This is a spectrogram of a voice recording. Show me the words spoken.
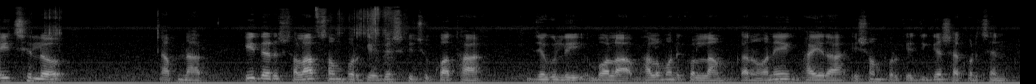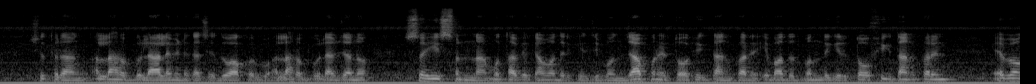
এই ছিল আপনার ঈদের সলাদ সম্পর্কে বেশ কিছু কথা যেগুলি বলা ভালো মনে করলাম, কারণ অনেক ভাইরা এ সম্পর্কে জিজ্ঞাসা করছেন। সুতরাং আল্লাহ রব্বুল্লাহ আলমিনের কাছে দোয়া করব, আল্লাহ রব্বুল্লাহ যেন সহি সন্না মোতাবেক আমাদেরকে জীবন যাপনের তৌফিক দান করেন, ইবাদত বন্দীগীর তৌফিক দান করেন এবং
